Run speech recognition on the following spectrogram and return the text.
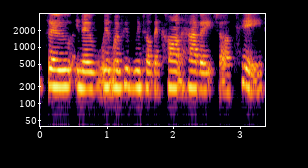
So, you know, when people have been told they can't have HRT,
